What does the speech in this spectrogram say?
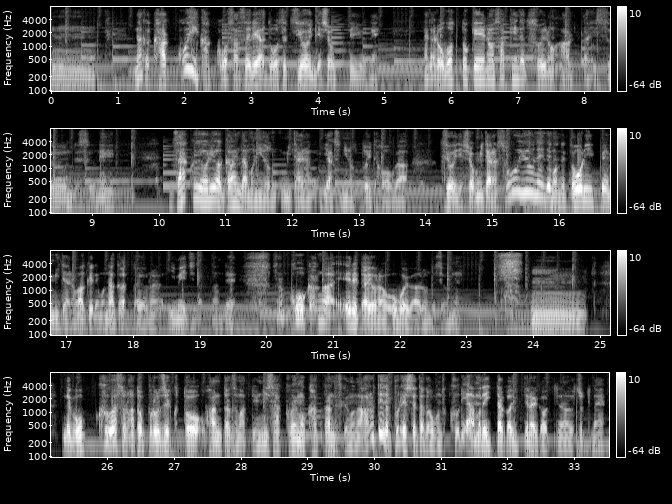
ーん、なんかかっこいい格好させりゃどうせ強いんでしょっていうね。なんかロボット系の作品だとそういうのあったりするんですよね。ザクよりはガンダムにのみたいなやつに乗っといた方が強いでしょ？みたいな、そういうね、でもね、通り一遍みたいなわけでもなかったようなイメージだったんで、それも好感が得れたような覚えがあるんですよね。うーん。で、僕はその後、プロジェクトファンタズマっていう2作目も買ったんですけども、ある程度プレイしてたと思うんです。クリアまで行ったか行ってないかっていうのはちょっとね、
